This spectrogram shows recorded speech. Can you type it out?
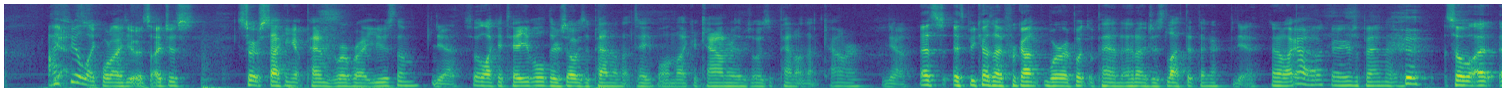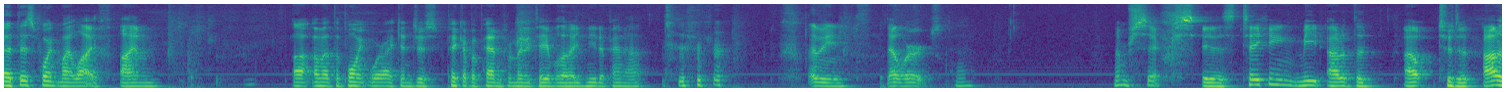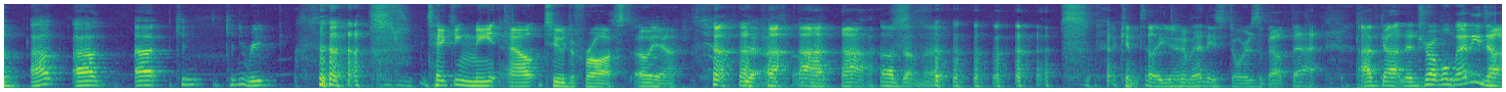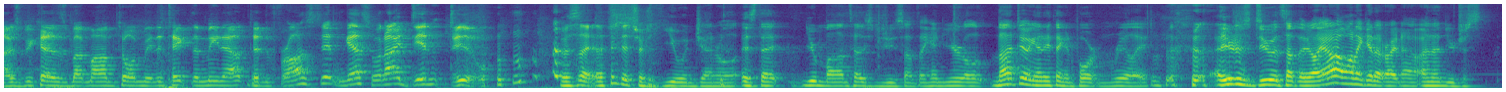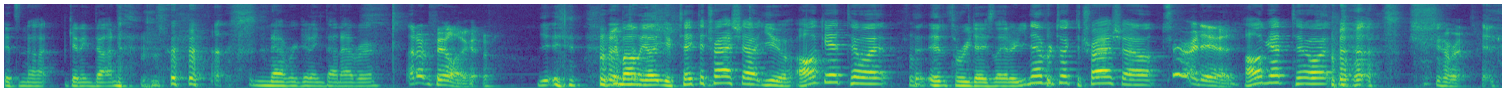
I Yes. feel like what I do is I just start stacking up pens wherever I use them. Yeah. So like a table, there's always a pen on that table, and like a counter, there's always a pen on that counter. Yeah. That's it's because I forgot where I put the pen and I just left it there. Yeah. And I'm like, oh, okay, here's a pen. so at, at this point in my life, I'm uh, I'm at the point where I can just pick up a pen from any table that I need a pen at. I mean, that works. Number six is taking meat out of the out to the out of out out. Uh, can can you read? Taking meat out to defrost. Oh yeah. Yeah, I've done that. I can tell you many stories about that. I've gotten in trouble many times because my mom told me to take the meat out to defrost it, and guess what I didn't do? Like, I think that's just you in general. Is that your mom tells you to do something and you're not doing anything important really. You're just doing something. You're like, I don't want to get it right now, and then you're just it's not getting done. Never getting done ever. I don't feel like it. You, your mom yell you, take the trash out. You, I'll get to it. And three days later, you never took the trash out. Sure, I did. I'll get to it. Sure, I did.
